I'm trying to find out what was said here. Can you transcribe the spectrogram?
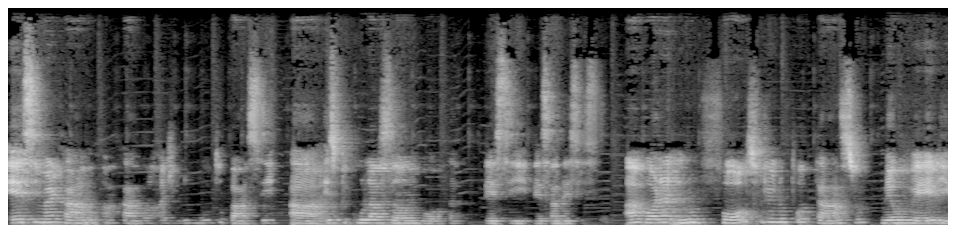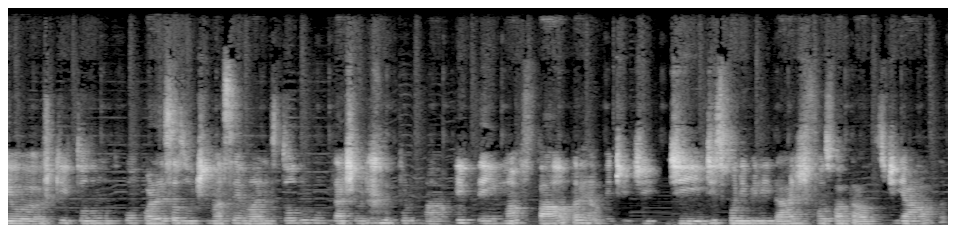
esse mercado acaba agindo muito base a especulação em volta desse, dessa decisão. Agora, no fósforo e no potássio, meu ver, e eu acho que todo mundo concorda essas últimas semanas, todo mundo está chorando por MAP, tem uma falta realmente de, de disponibilidade de fosfatados de alta.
